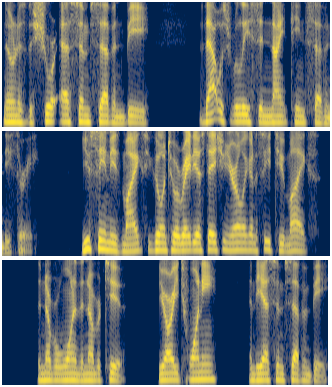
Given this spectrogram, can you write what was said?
known as the Shure SM7B, that was released in 1973. You've seen these mics. You go into a radio station, you're only going to see two mics the number one and the number two, the RE20 and the SM7B.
